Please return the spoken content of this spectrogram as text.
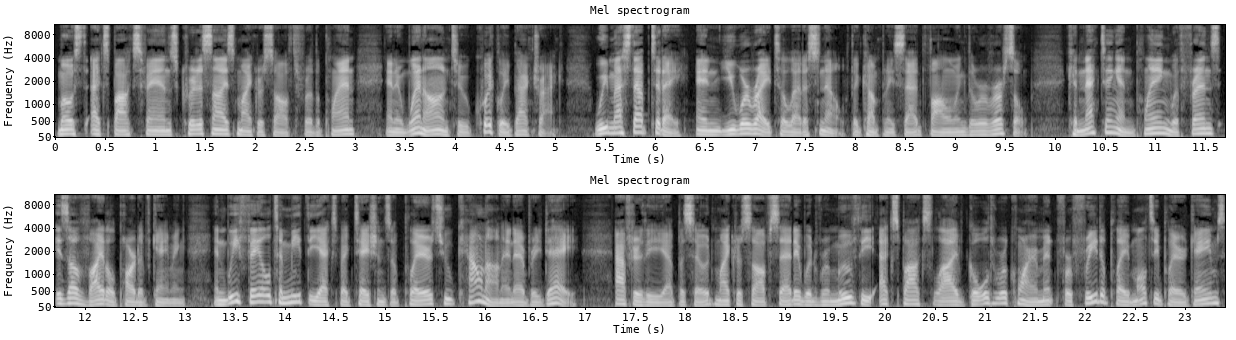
Most Xbox fans criticized Microsoft for the plan, and it went on to quickly backtrack. We messed up today, and you were right to let us know, the company said following the reversal. Connecting and playing with friends is a vital part of gaming, and we failed to meet the expectations of players who count on it every day. After the episode, Microsoft said it would remove the Xbox Live Gold requirement for free to play multiplayer games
